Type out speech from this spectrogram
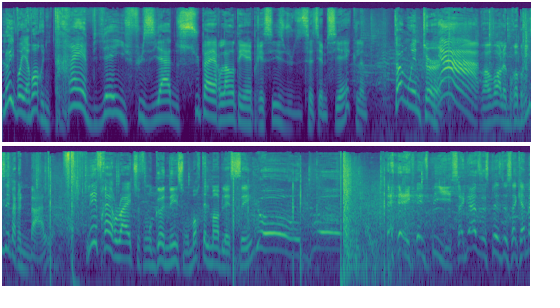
Là, il va y avoir une très vieille fusillade super lente et imprécise du 17e siècle. Tom Winter va avoir le bras brisé par une balle. Les frères Wright se font gonner et sont mortellement blessés. Yo, bro Hey, Catesby, ça gaz, espèce de sac à main?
